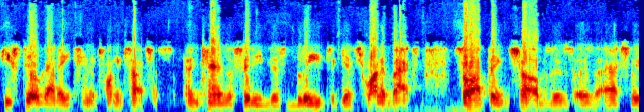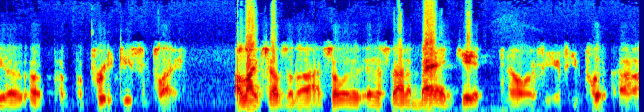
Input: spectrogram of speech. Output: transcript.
he still got 18 to 20 touches. And Kansas City just bleeds against running backs. So I think Chubbs is, is actually a, a, a pretty decent play. I like Chubbs a lot. So it, it's not a bad get, you know, if you, if you put uh,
